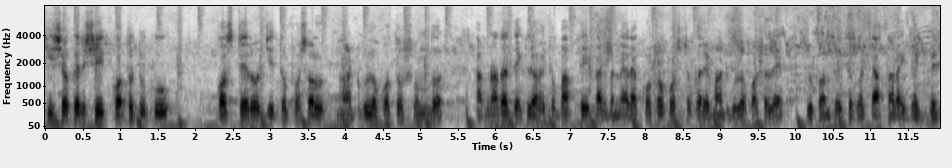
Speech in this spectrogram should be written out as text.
কৃষকের সেই কতটুকু কষ্টের অর্জিত ফসল মাঠগুলো কত সুন্দর। আপনারা দেখলে হয়তো ভাবতেই পারবেন না এরা কত কষ্ট করে মাঠগুলো ফসলে রূপান্তরিত করছে, আপনারাই দেখবেন।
